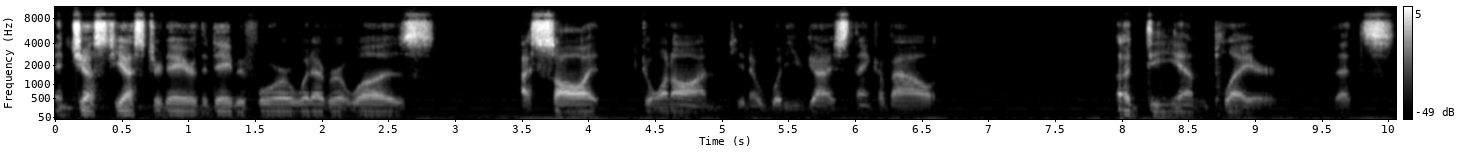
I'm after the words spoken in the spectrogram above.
And just yesterday or the day before, or whatever it was, I saw it going on. You know, what do you guys think about a DM player that's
